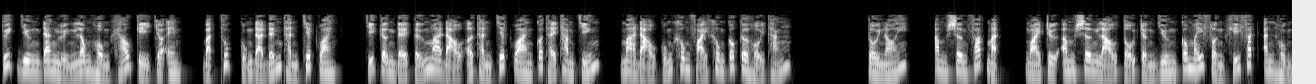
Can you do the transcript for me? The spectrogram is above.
Tuyết Dương đang luyện long hồn kháo kỳ cho em, Bạch Thúc cũng đã đến thành chết quan. Chỉ cần đệ tử ma đạo ở thành chết quan có thể tham chiến, ma đạo cũng không phải không có cơ hội thắng. Tôi nói, âm sơn pháp mạch, ngoại trừ âm sơn lão tổ Trần Dương có mấy phần khí phách anh hùng,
